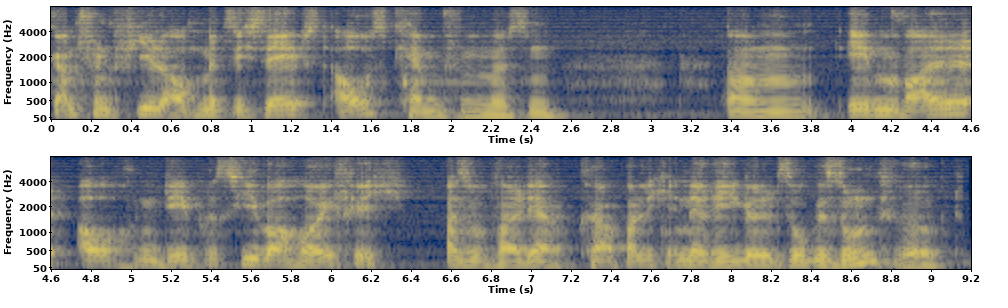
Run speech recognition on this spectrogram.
ganz schön viel auch mit sich selbst auskämpfen müssen. Ähm, eben weil auch ein Depressiver häufig, also weil der körperlich in der Regel so gesund wirkt.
